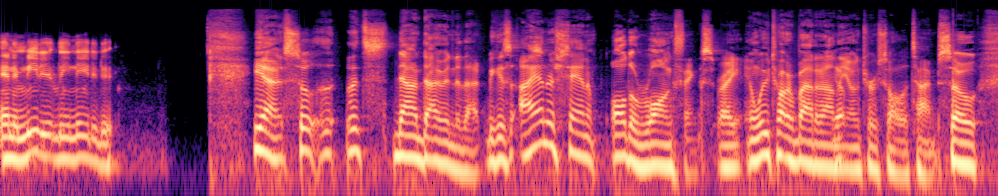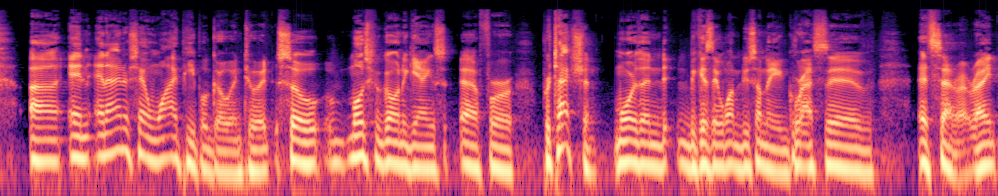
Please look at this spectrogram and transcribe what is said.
and immediately needed it. Yeah, so uh, let's now dive into that because I understand all the wrong things, right? And we talk about it on yep. the Young Turks all the time. So, uh, and and I understand why people go into it. So most people go into gangs uh, for protection more than because they want to do something aggressive, et cetera, right?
